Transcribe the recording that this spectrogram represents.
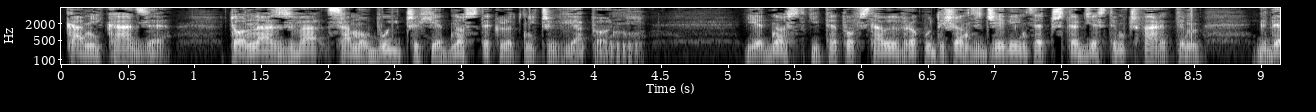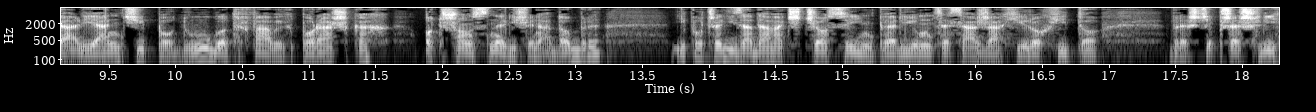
Kamikadze to nazwa samobójczych jednostek lotniczych w Japonii. Jednostki te powstały w roku 1944, gdy alianci po długotrwałych porażkach otrząsnęli się na dobre i poczęli zadawać ciosy imperium cesarza Hirohito, Wreszcie przeszli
